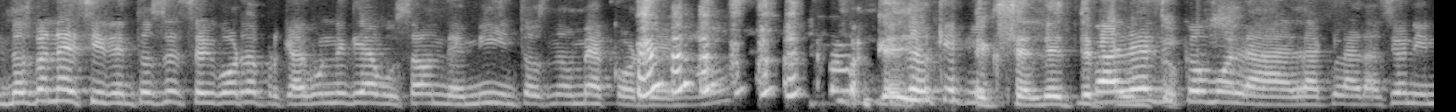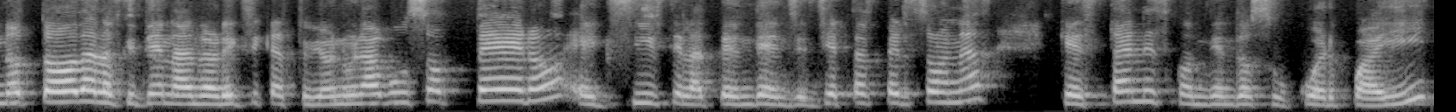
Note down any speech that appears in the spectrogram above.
nos van a decir, entonces soy gorda porque algún día abusaron de mí, entonces no me acordé, ¿no? excelente Vale así como la, la, aclaración, y no todas las que tienen anoréxicas tuvieron un abuso, pero existe la tendencia en ciertas personas que están escondiendo su cuerpo ahí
